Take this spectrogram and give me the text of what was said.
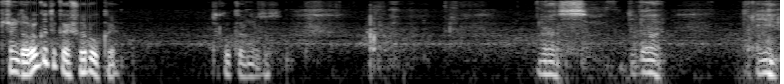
Причем дорога такая широкая. Сколько она тут? Раз, два, три,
